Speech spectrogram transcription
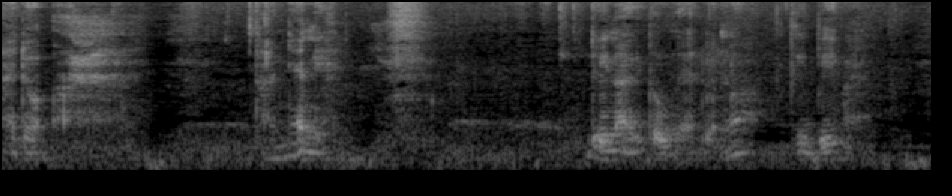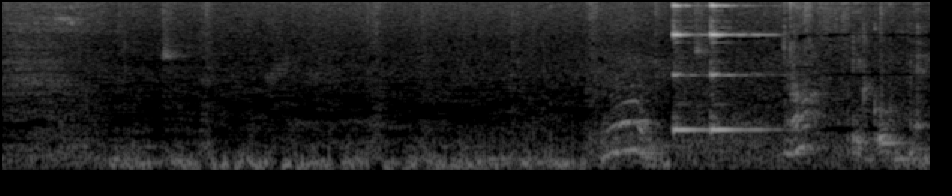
အဲ့တော့ဒါညနေ၄နာရီ30အတွက်နော်ဒီပေးမယ်နော်ဒီကုန်းနဲ့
